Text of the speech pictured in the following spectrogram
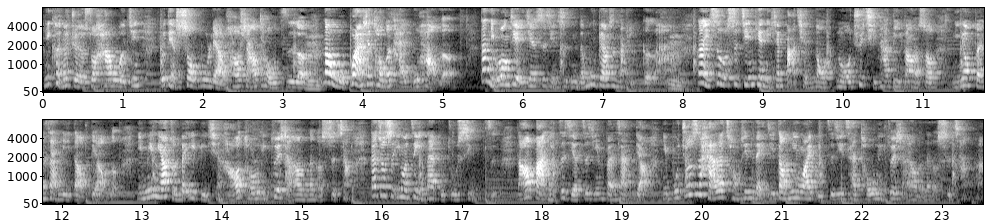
你可能就觉得说，哈，我已经有点受不了，好想要投资了，嗯、那我不然先投个台股好了。但你忘记了一件事情是，你的目标是哪一个啊？嗯，那你是不是今天你先把钱挪挪去其他地方的时候，你用分散力道掉了？你明明要准备一笔钱，好好投入你最想要的那个市场，但就是因为自己耐不住性子，然后把你自己的资金分散掉，你不就是还要再重新累积到另外一笔资金才投入你最想要的那个市场吗？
